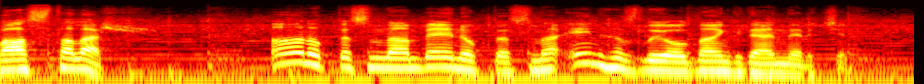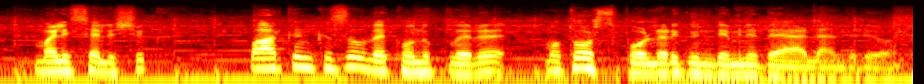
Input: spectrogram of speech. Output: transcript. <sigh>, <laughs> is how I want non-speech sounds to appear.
Vasıtalar A noktasından B noktasına en hızlı yoldan gidenler için. Malisel Işık, Barkın Kızıl ve konukları motor sporları gündemini değerlendiriyor.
